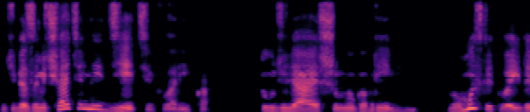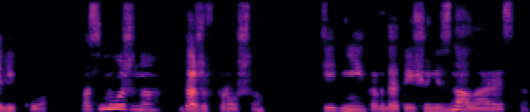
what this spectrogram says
у тебя замечательные дети, Флорика. Ты уделяешь им много времени, но мысли твои далеко, возможно, даже в прошлом. В те дни, когда ты еще не знала Ареста.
